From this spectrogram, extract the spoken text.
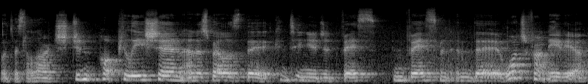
Well, there's a large student population, and as well as the continued invest- investment in the waterfront area.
